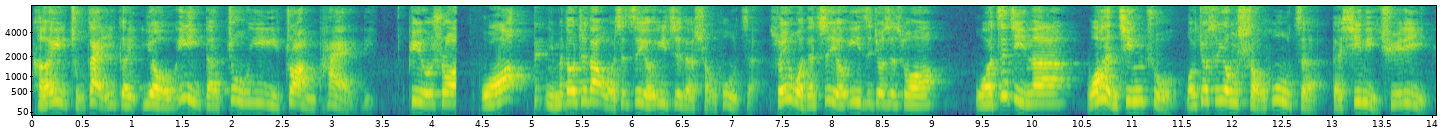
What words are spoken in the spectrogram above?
可以处在一个有意的注意状态里。譬如说，我你们都知道我是自由意志的守护者，所以我的自由意志就是说，我自己呢，我很清楚，我就是用守护者的心理驱力。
